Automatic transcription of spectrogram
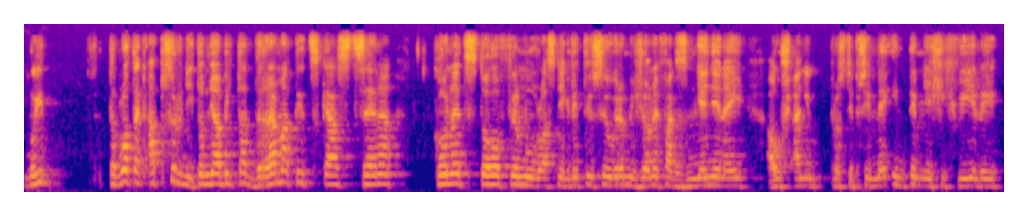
můj, to bylo tak absurdní. To měla být ta dramatická scéna, konec toho filmu vlastně, kdy ty si uvědomíš, že on je fakt změněný a už ani prostě při nejintimnější chvíli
